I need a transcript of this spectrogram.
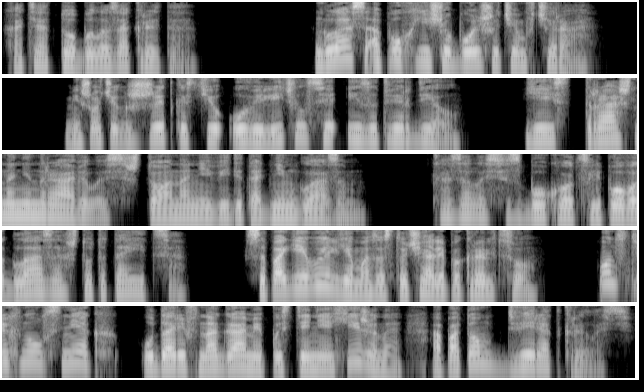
хотя то было закрыто. Глаз опух еще больше, чем вчера. Мешочек с жидкостью увеличился и затвердел. Ей страшно не нравилось, что она не видит одним глазом. Казалось, сбоку от слепого глаза что-то таится. Сапоги Уильяма застучали по крыльцу. Он стряхнул снег, ударив ногами по стене хижины, а потом дверь открылась.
